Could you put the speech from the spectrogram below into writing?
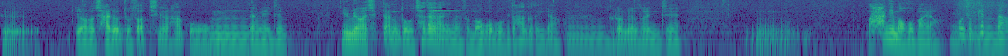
그 여러 자료도 서칭을 하고 음. 그다음에 이제 유명한 식당도 찾아다니면서 먹어보기도 하거든요. 음. 그러면서 이제 음, 많이 먹어봐요. 어, 좋겠다.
